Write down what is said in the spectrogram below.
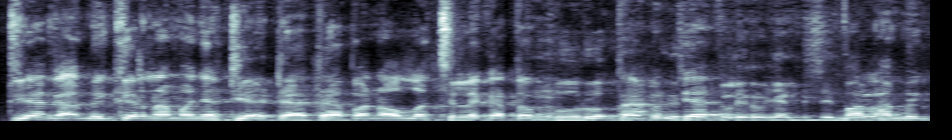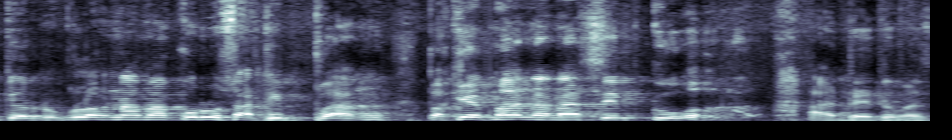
dia nggak mikir namanya dia ada hadapan Allah jelek atau buruk, Nah, tapi dia kelirunya di situ. malah mikir, kalau namaku rusak di bank, bagaimana nasibku? ada itu mas.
